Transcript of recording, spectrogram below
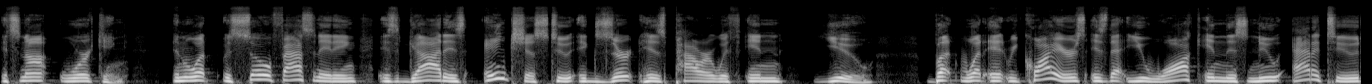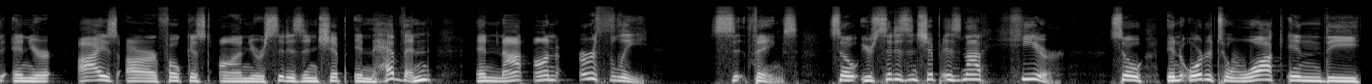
It's not working. And what is so fascinating is God is anxious to exert his power within you. But what it requires is that you walk in this new attitude and your eyes are focused on your citizenship in heaven and not on earthly things. So your citizenship is not here. So, in order to walk in the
